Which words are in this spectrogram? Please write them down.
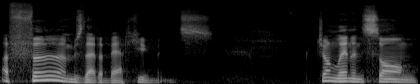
affirms that about humans. John Lennon's song,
